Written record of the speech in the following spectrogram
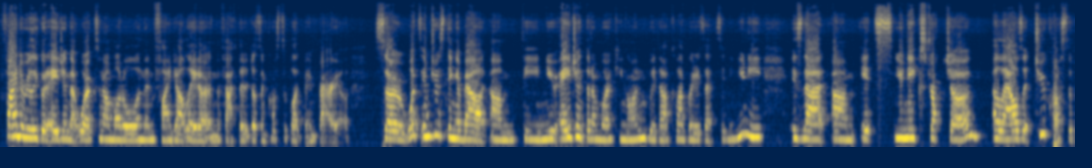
find a really good agent that works in our model and then find out later in the fact that it doesn't cross the blood brain barrier. So, what's interesting about um, the new agent that I'm working on with our collaborators at Sydney Uni is that um, its unique structure allows it to cross the,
